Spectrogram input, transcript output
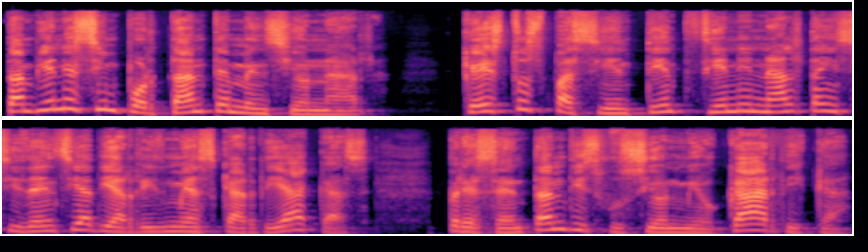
También es importante mencionar que estos pacientes tienen alta incidencia de arritmias cardíacas, presentan disfusión miocárdica,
